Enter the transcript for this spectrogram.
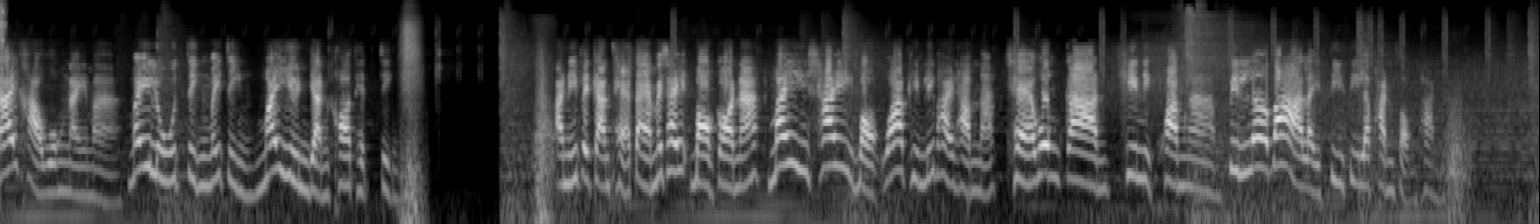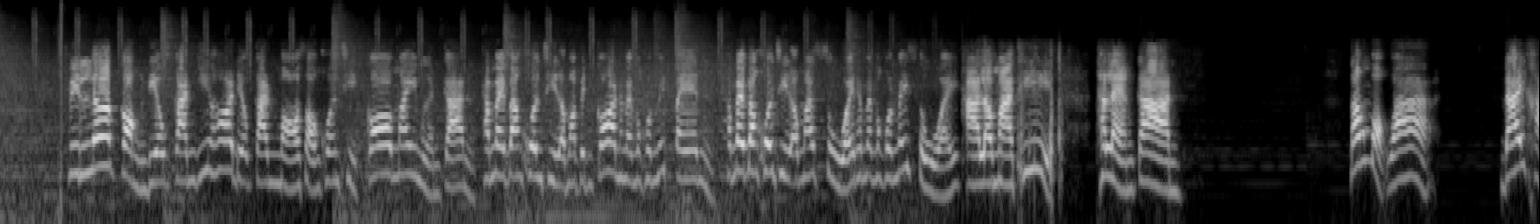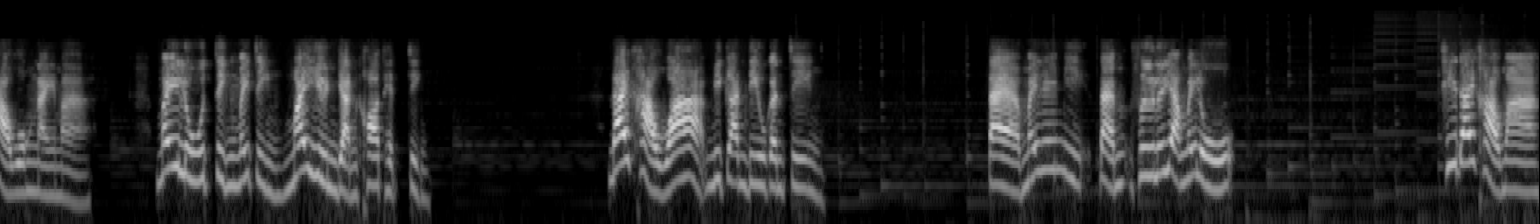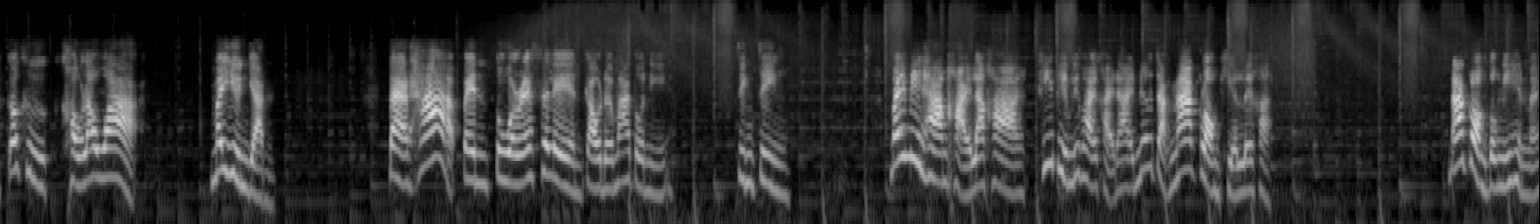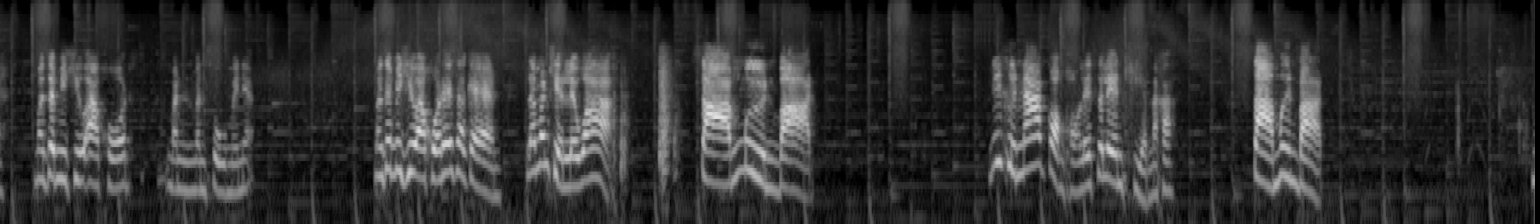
ได้ข่าววงในมา ไม่รู้จริงไม่จริง ไม่ยืนยันข้อเท็จจริง อันนี้เป็นการแฉแต่ไม่ใช่บอกก่อนนะ ไม่ใช่บอกว่าพิมพ์ริพายทำนะ แฉวงการคลินิกความงาม ฟิลเลอร์บ้าอะไรซีซีละพันสองพันฟิลเลอร์กล่องเดียวกันยี่ห้อเดียวกันหมอสองคนฉีดก็ไม่เหมือนกันทำไมบางคนฉีดออกมาเป็นก้อนทำไมบางคนไม่เป็นทำไมบางคนฉีดออกมาสวยทำไมบางคนไม่สวยอะเรามาที่แถลงการ ต้องบอกว่า ได้ข่าววงในมา ไม่รู้จริงไม่จริง ไม่ยืนยันข้อเท็จจริง ได้ข่าวว่ามีการดีลกันจริง แต่ไม่ได้มี แต่ซื้อหรือยังไม่รู้ ที่ได้ข่าวมาก็คือเขาเล่าว่า ไม่ยืนยัน แต่ถ้าเป็นตัวเรสเลนเกาเดอร์มาตัวนี้ จริง ๆ ไม่มีทางขายราคาที่พิมพ์ริพายขายได้ เนื่องจากหน้ากล่องเขียนเลยค่ะ หน้ากล่องตรงนี้เห็นไหม มันจะมี QR code มันมันซูมไหมเนี่ย มันจะมี QR code ให้สแกน แล้วมันเขียนเลยว่าสามหมื่นบาท นี่คือหน้ากล่องของเลสเลนเขียนนะคะสามหมื่นบาท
